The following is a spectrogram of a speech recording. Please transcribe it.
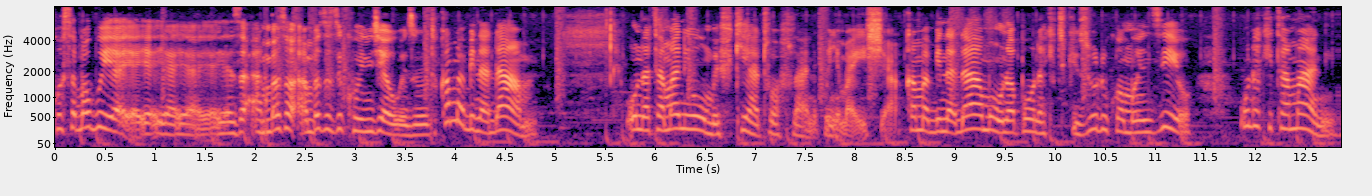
kwa sababu ya, ya, ya, ya, ya, ya, ya, ambazo, ambazo ziko nje ya uwezo wetu kama binadamu unatamani huo umefikia hatua fulani kwenye maisha. Kama binadamu unapoona kitu kizuri kwa mwenzio unakitamani.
